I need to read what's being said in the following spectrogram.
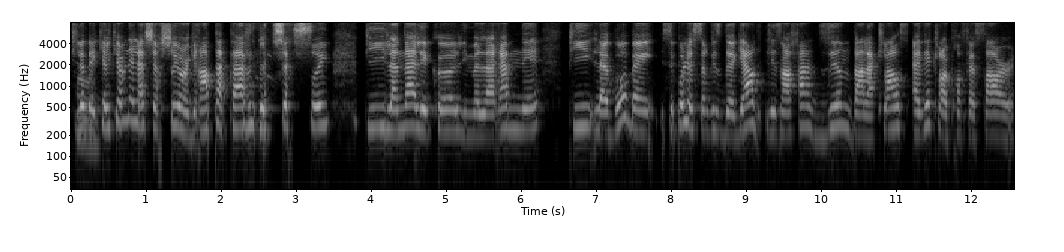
Puis là, ah ben, quelqu'un venait la chercher, un grand-papa venait la chercher, puis il l'amenait à l'école, il me la ramenait. Puis là-bas, ben, c'est pas le service de garde. Les enfants dînent dans la classe avec leur professeur.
